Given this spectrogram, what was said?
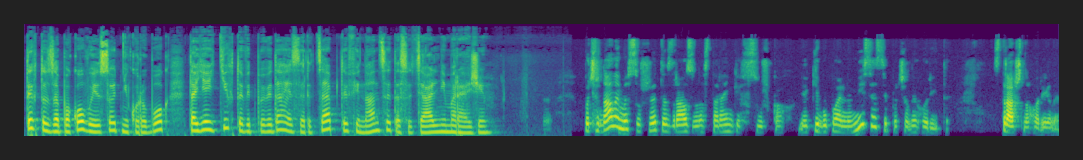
тих, хто запаковує сотні коробок, та є й ті, хто відповідає за рецепти, фінанси та соціальні мережі. Починали ми сушити зразу на стареньких сушках, які буквально місяці почали горіти. Страшно горіли.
